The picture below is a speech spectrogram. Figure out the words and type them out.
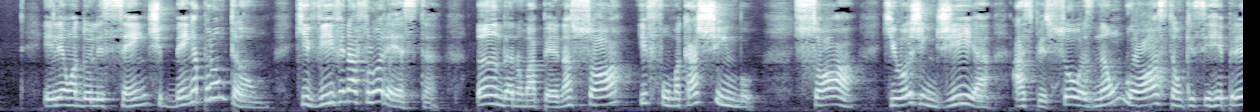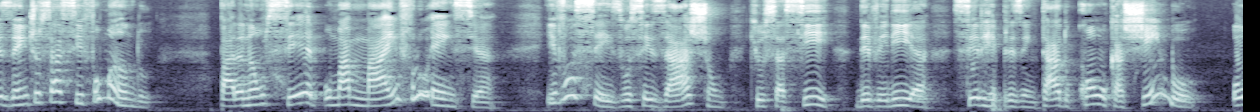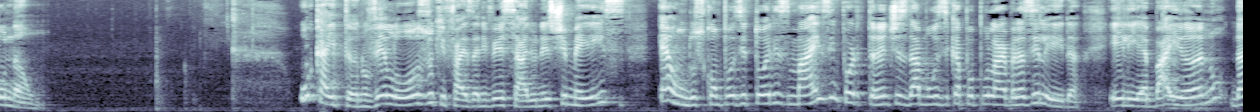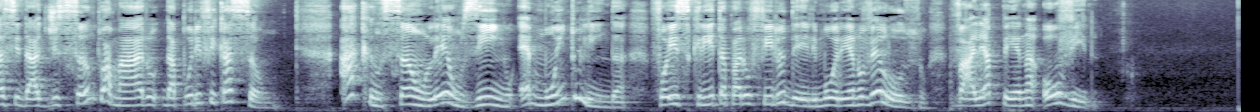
Ele é um adolescente bem aprontão, que vive na floresta, anda numa perna só e fuma cachimbo. Só que hoje em dia as pessoas não gostam que se represente o Saci fumando, para não ser uma má influência. E vocês, vocês acham que o Saci deveria ser representado com o cachimbo ou não? O Caetano Veloso, que faz aniversário neste mês, é um dos compositores mais importantes da música popular brasileira. Ele é baiano, da cidade de Santo Amaro da Purificação. A canção Leãozinho é muito linda. Foi escrita para o filho dele, Moreno Veloso. Vale a pena ouvir.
